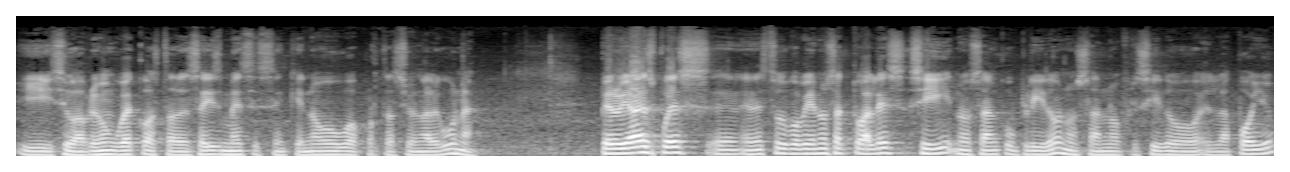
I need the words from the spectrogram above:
y se abrió un hueco hasta de seis meses en que no hubo aportación alguna. Pero ya después, en, estos gobiernos actuales, sí nos han cumplido, nos han ofrecido el apoyo.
